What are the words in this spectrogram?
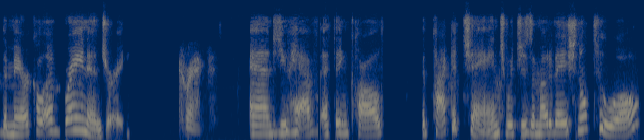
The Miracle of Brain Injury. Correct. And you have a thing called the Pocket Change, which is a motivational tool.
